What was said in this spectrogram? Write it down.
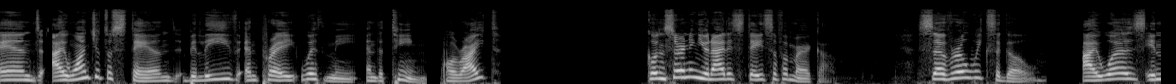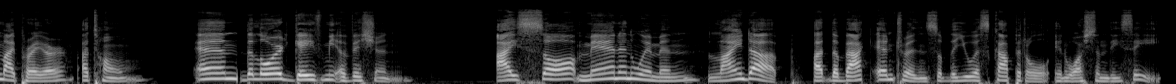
And I want you to stand, believe, and pray with me and the team, all right? Concerning United States of America, several weeks ago, I was in my prayer at home, and the Lord gave me a vision. I saw men and women lined up at the back entrance of the U.S. Capitol in Washington, D.C.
